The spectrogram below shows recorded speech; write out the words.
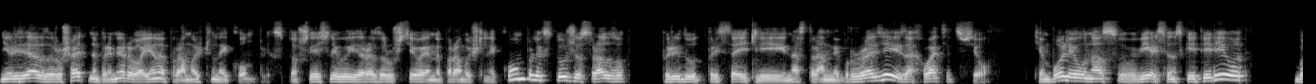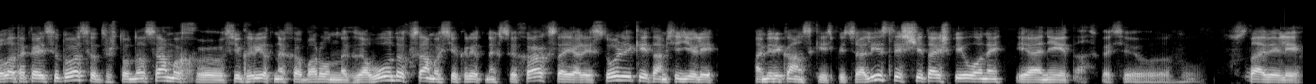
нельзя разрушать, например, военно-промышленный комплекс. Потому что если вы разрушите военно-промышленный комплекс, тут же сразу придут представители иностранной буржуазии и захватят все. Тем более у нас в Ельцинский период была такая ситуация, что на самых э, секретных оборонных заводах, в самых секретных цехах стояли столики, там сидели американские специалисты, считай, шпионы, и они, так сказать, э, ставили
